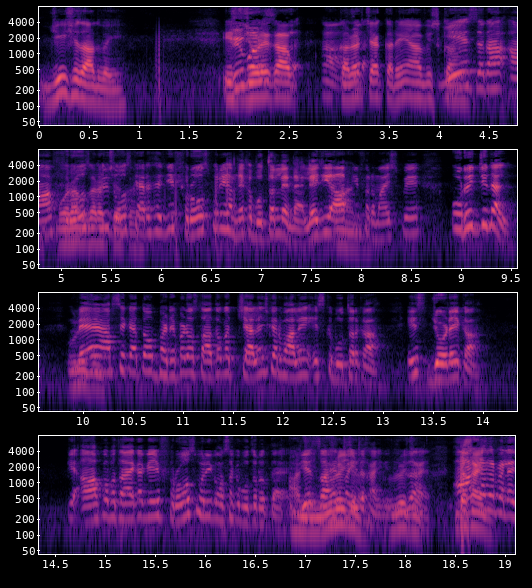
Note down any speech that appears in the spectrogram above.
जी शहजाद भाई इस जोड़े का आप हाँ, कलर चेक करें आप इसका। ये जरा आप फिरोजपुरी दोस्त कह रहे थे जी फिरोजपुरी हमने कबूतर लेना है। ले जी हाँ आपकी फरमाइश पे। ओरिजिनल मैं आपसे कहता हूँ बड़े बड़े उस्तादों का चैलेंज करवा लें इस कबूतर का इस जोड़े का कि आपको बताएगा कि ये फिरोजपुरी कौन सा कबूतर होता हाँ। है ये ज़ाहिर भाई दिखाएँगे दिखाएँ।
